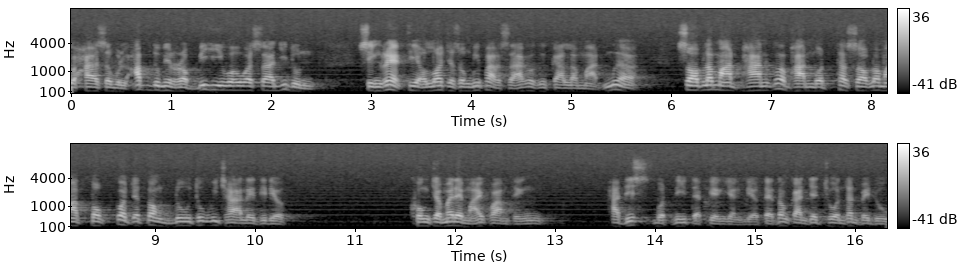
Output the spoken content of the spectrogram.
ยุฮาสบุลอับดุมิรับบิฮิวะฮุวะซาจิดุนสิ่งแรกที่อัลลอฮ์จะทรงพิพากษาก็คือการละหมาดเมื่อสอบละหมาดผ่านก็ผ่านหมด ถ้าสอบละหมาดตกก็จะต้องดูทุกวิชาเลยทีเดียว คงจะไม่ได้หมายความถึงฮะดิษบทนี้แต่เพียงอย่างเดียว แต่ต้องการจะชวนท่านไปดู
